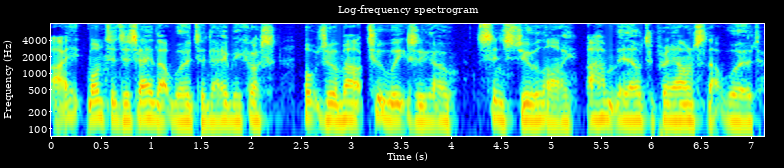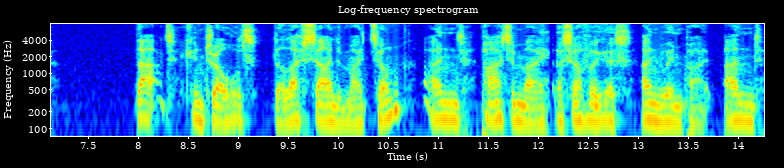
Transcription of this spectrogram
I wanted to say that word today because up to about two weeks ago, since July, I haven't been able to pronounce that word. That controls the left side of my tongue and part of my esophagus and windpipe and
